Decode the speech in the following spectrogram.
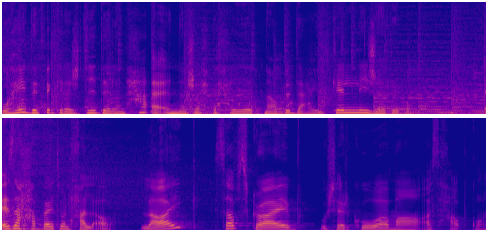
وهيدي فكرة جديدة لنحقق النجاح بحياتنا. بدعي الكل يجربها. إذا حبيتوا الحلقة like subscribe وشاركوها مع أصحابكم.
